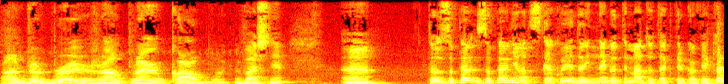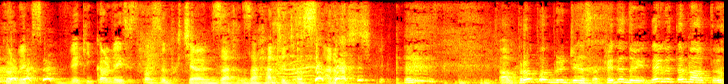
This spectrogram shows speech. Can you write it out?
I'm just Bridges, I'm playing cowboy. Właśnie. E, To zupeł, zupełnie odskakuje do innego tematu, tak tylko w jakikolwiek, w jakikolwiek sposób chciałem za, zahaczyć o starość. A propos Bridgesa, przejdę do innego tematu.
